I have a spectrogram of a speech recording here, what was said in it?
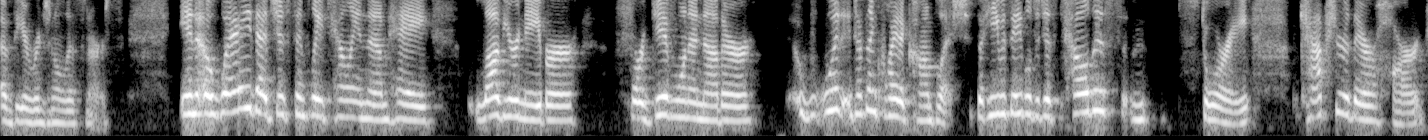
of the original listeners in a way that just simply telling them hey love your neighbor forgive one another. What it doesn't quite accomplish but he was able to just tell this story capture their heart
